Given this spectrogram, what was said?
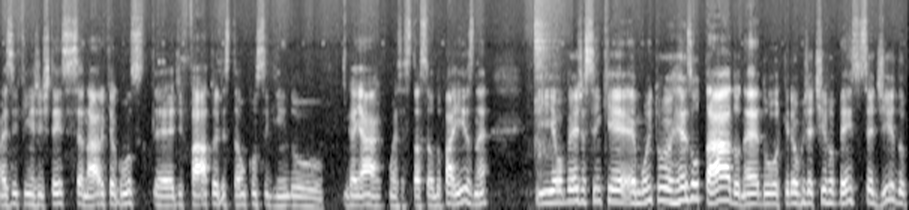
mas enfim, a gente tem esse cenário que alguns, é, de fato, eles estão conseguindo ganhar com essa situação do país, né? E eu vejo assim que é muito resultado, né, do aquele objetivo bem sucedido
